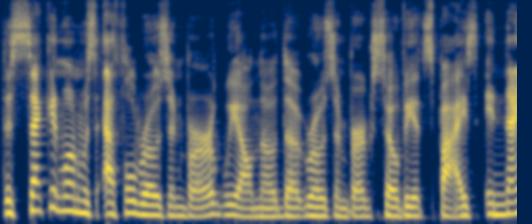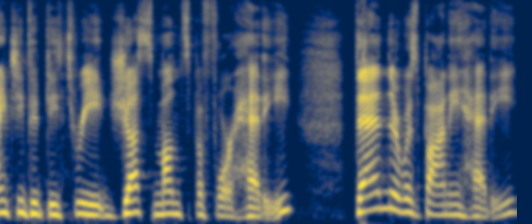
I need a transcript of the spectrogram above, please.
The second one was Ethel Rosenberg. We all know the Rosenberg Soviet spies in 1953, just months before Heady. Then there was Bonnie Heady.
